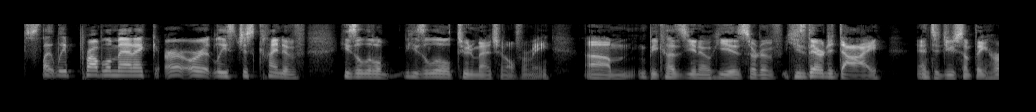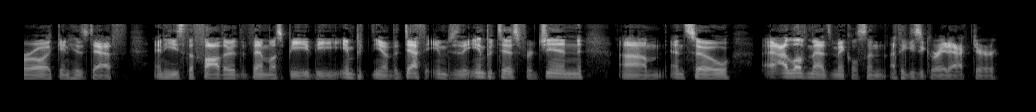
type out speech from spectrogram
slightly problematic, or or at least just kind of he's a little he's a little two dimensional for me. Um, because you know he is sort of he's there to die and to do something heroic in his death. And he's the father that then must be the imp- you know the death is the impetus for Jyn. Um, and so I love Mads Mikkelsen. I think he's a great actor.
